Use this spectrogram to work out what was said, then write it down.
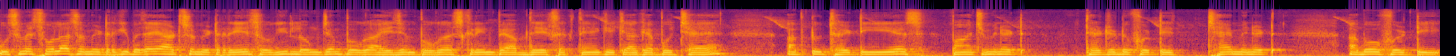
उसमें 1600 मीटर की बजाय 800 मीटर रेस होगी लॉन्ग जंप होगा हाई जंप होगा। स्क्रीन पे आप देख सकते हैं कि क्या क्या पूछा है। अप टू 30 ईयर्स पाँच मिनट थर्टी टू फोर्टी छः minute above forty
